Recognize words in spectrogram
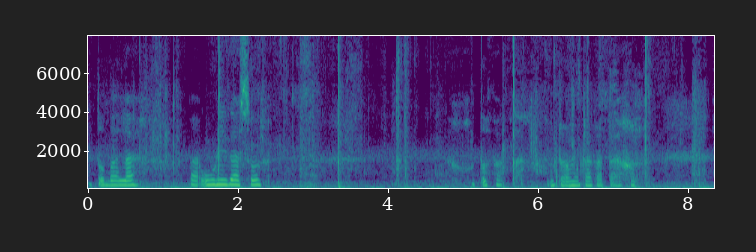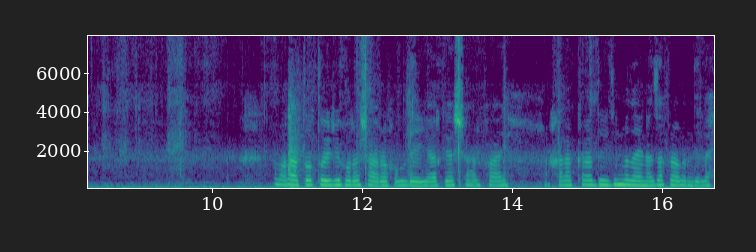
কত বালা বা উড়ি গাছর কত পাতা, মোটা মোটা পাতা এখন। আমার হাত তৈরি করা সার হল দেই, আর কে সার পাই খারাপ খারাপ দুই দিন বাজায় না জাফরা বান্দিলাই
